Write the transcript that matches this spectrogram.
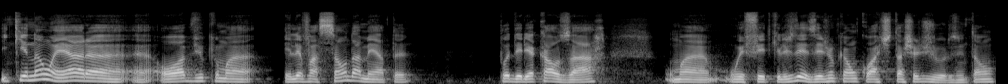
e que não era é, óbvio que uma elevação da meta poderia causar uma, o efeito que eles desejam, que é um corte de taxa de juros. Então,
